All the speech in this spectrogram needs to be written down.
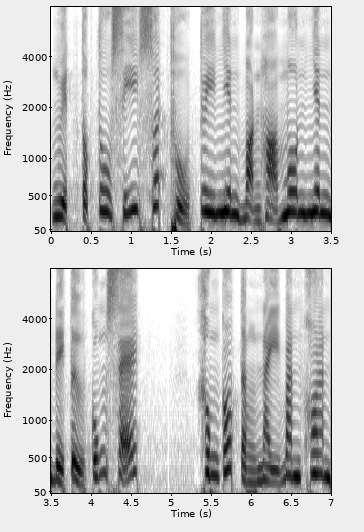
Nguyệt tộc tu sĩ xuất thủ, tuy nhiên bọn họ môn nhân đệ tử cũng sẽ không có tầng này băn khoăn.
